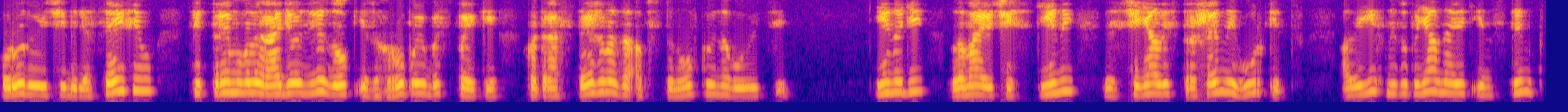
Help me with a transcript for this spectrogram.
Орудуючи біля сейфів, підтримували радіозв'язок із групою безпеки, котра стежила за обстановкою на вулиці. Іноді, ламаючи стіни, зчиняли страшенний гуркіт, але їх не зупиняв навіть інстинкт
